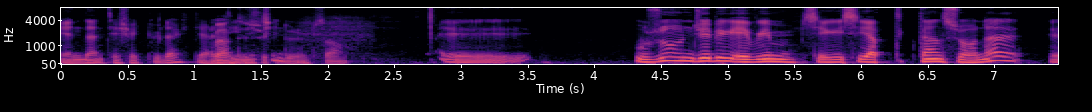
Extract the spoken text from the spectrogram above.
Yeniden teşekkürler geldiğin için. Ben teşekkür ederim sağ olun. E, uzunca bir evrim serisi yaptıktan sonra e,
